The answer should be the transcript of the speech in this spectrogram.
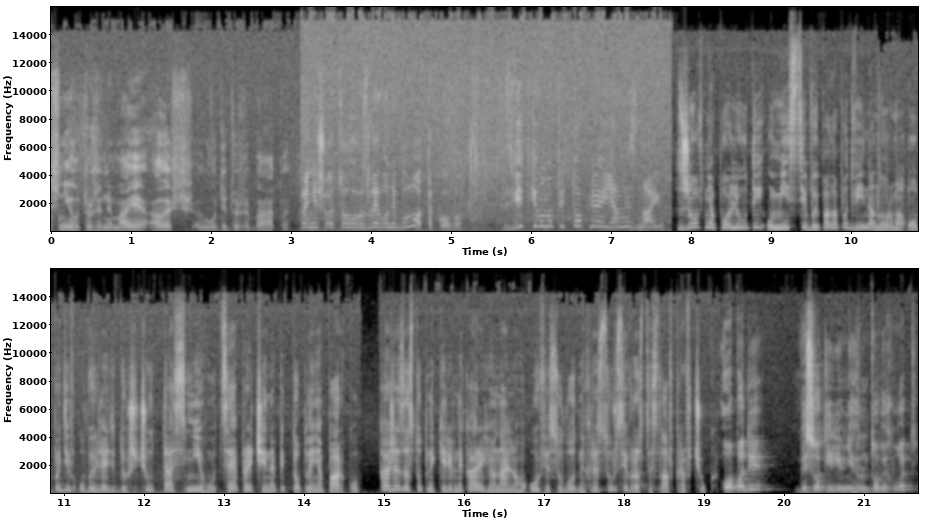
Снігу теж немає, але ж води дуже багато. Раніше цього розливу не було такого. Звідки воно підтоплює, я не знаю. З жовтня по лютий у місті випала подвійна норма опадів у вигляді дощу та снігу. Це причина підтоплення парку, каже заступник керівника регіонального офісу водних ресурсів Ростислав Кравчук. Опади, високі рівні ґрунтових вод,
